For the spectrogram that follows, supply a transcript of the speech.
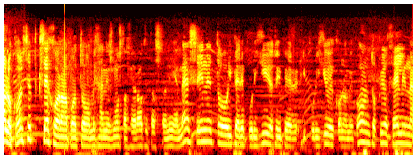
Άλλο concept ξέχωρα από το μηχανισμό σταθερότητας στον EMS είναι το Υπερυπουργείο, το Υπερυπουργείο Οικονομικών το οποίο θέλει να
